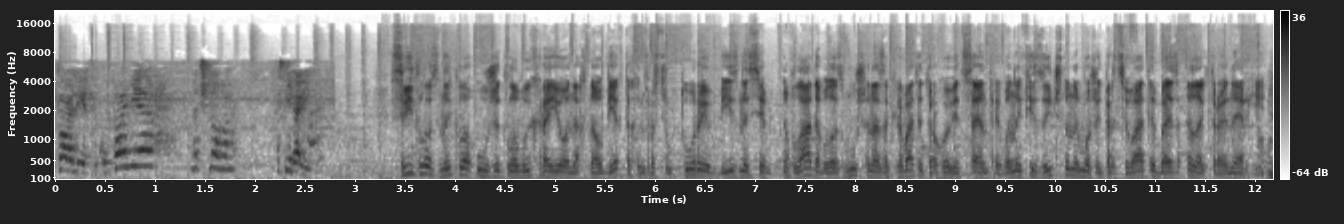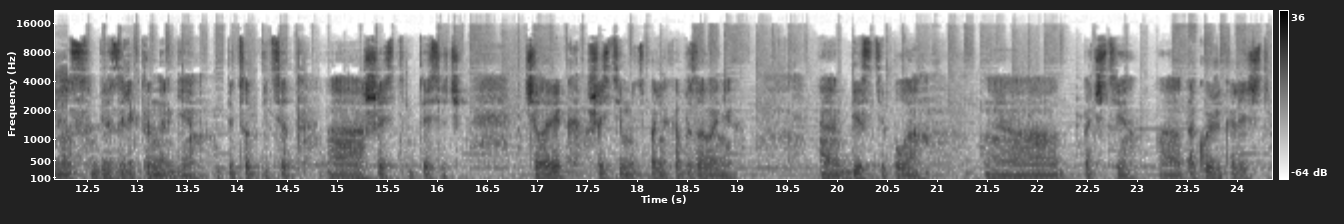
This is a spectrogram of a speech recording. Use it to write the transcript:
Туалет и купание ночного. Снеговик. Світло зникло у житлових районах на об'єктах інфраструктури, в бізнесі. Влада була змушена закривати торгові центри. Вони фізично не можуть працювати без електроенергії. У нас без электроэнергии 556 тысяч человек в шести муниципальных образованиях. Э, Без тепла э, почти э, такое же количество.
